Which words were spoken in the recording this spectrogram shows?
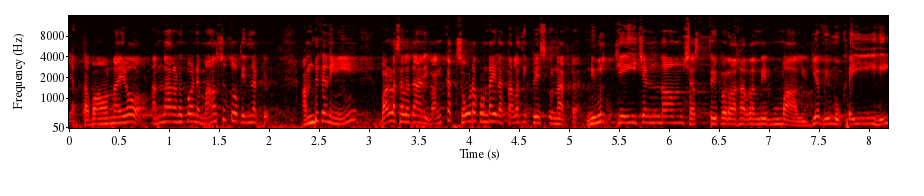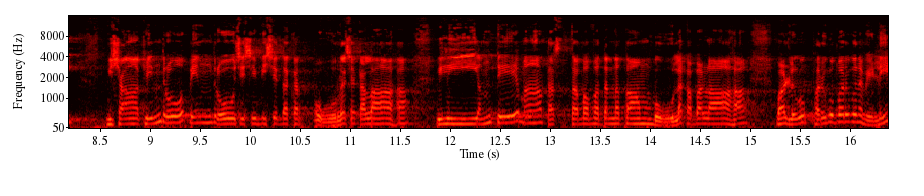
ఎంత బాగున్నాయో అన్నారనుకోండి మనసుతో తిన్నట్టు. అందుకని వాళ్ళు అసలు దాని వంక చూడకుండా ఇలా తల తిప్పేసుకున్నట్ట. నివృత్యై చండాం శస్త్రిపురహర నిర్మాల్య విముఖై విశాఖేంద్రోపేంద్రో శిశి విశిద కర్పూరశకలా విలీయంతే మాతస్తవ వదన తాంబూల వాళ్ళు పరుగు పరుగున వెళ్ళి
